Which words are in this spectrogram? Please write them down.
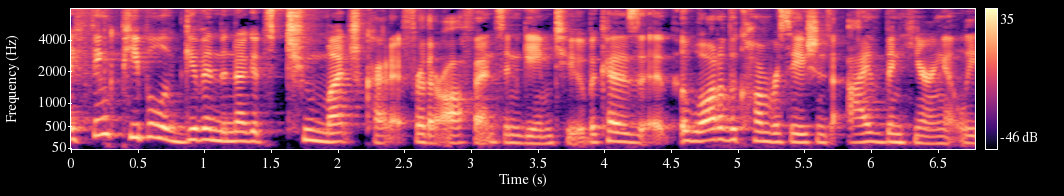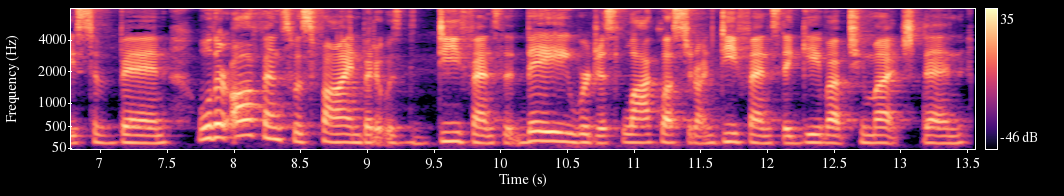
I think people have given the Nuggets too much credit for their offense in game two because a lot of the conversations I've been hearing at least have been, well, their offense was fine, but it was the defense that they were just lackluster on defense. They gave up too much. Then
